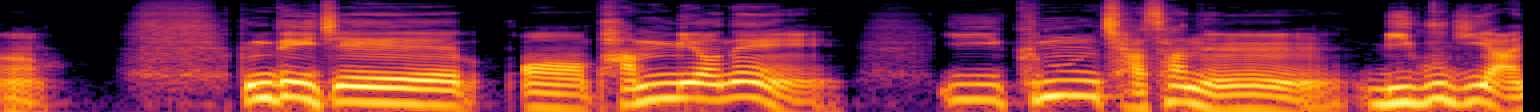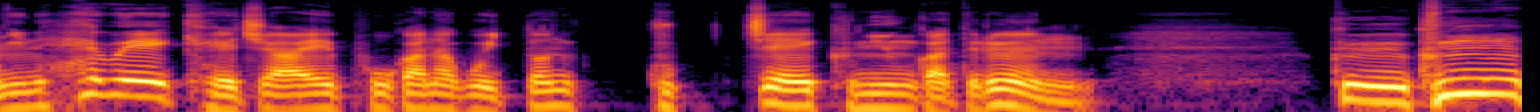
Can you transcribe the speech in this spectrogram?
어. 근데 이제 어 반면에 이 금 자산을 미국이 아닌 해외 계좌에 보관하고 있던 국제 금융가들은 그 금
